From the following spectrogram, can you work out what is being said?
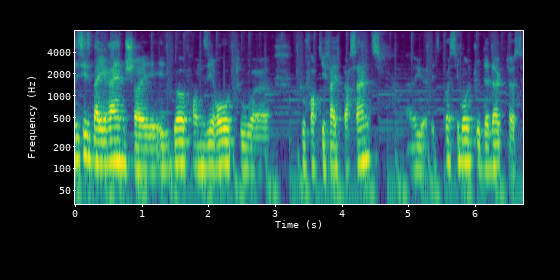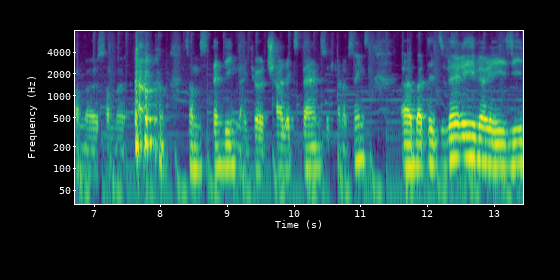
this is by range, so it, goes from zero to uh, to 45 percent. Uh, it's possible to deduct uh, some uh, some some spending like child expense, such kind of things. but it's very very easy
